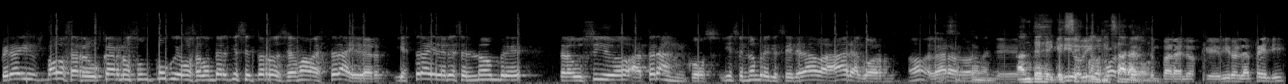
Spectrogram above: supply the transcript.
Pero ahí vamos a rebuscarnos un poco y vamos a contar que ese perro se llamaba Strider. Y Strider es el nombre traducido a Trancos, y es el nombre que se le daba a Aragorn, ¿no? Aragorn eh, Antes de que es Aragorn. Para los que vieron la peli.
